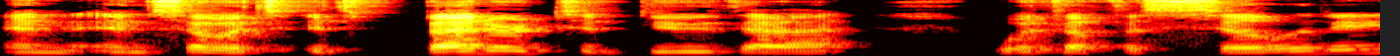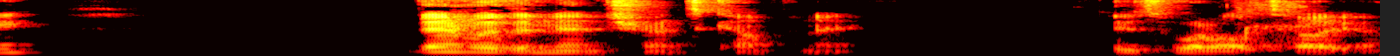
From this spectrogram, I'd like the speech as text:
And, and so it's, it's better to do that with a facility than with an insurance company, is what I'll tell you.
